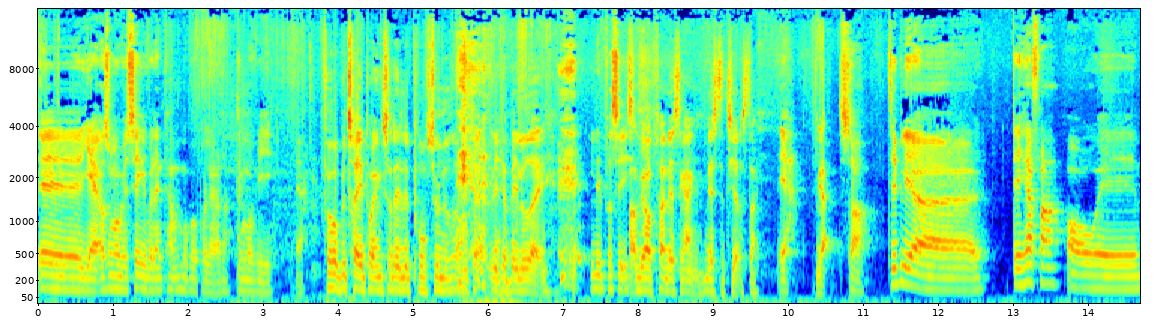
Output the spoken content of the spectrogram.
øh, ja, og så må vi se, hvordan kampen må gå på lørdag. Det må vi, ja, Forhåbentlig tre point, så det er lidt positive nyheder, vi kan, vi kan dele ud af. lige præcis. Og vi optager næste gang, næste tirsdag. Ja, Ja. så det bliver det herfra, og øh,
